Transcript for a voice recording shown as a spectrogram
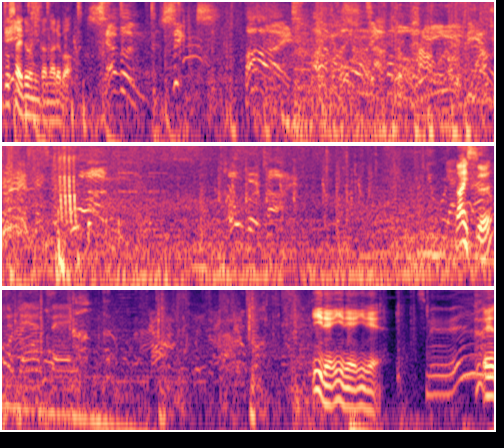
ントさどうにかなれば。ナイス？いいねいいねいいね。え、っ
